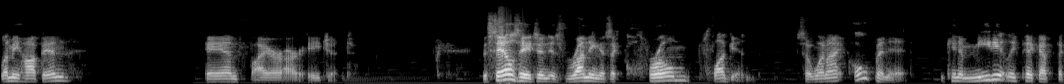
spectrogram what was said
Let me hop in and fire our agent. The sales agent is running as a Chrome plugin. So when I open it, it can immediately pick up the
